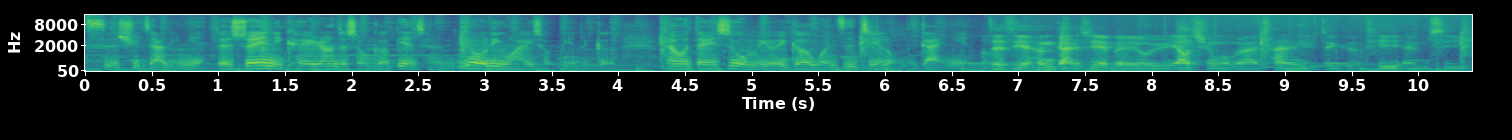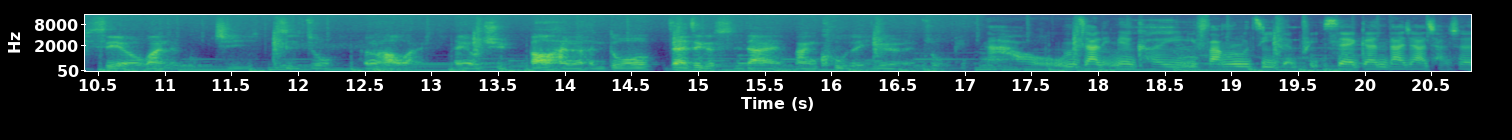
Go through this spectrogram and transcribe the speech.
词曲在里面，对，所以你可以让这首歌变成又另外一首别的歌。那我等于是我们有一个文字接龙的概念。这次也很感谢北流云邀请我们来参与这个 TMC CL One 的古机制作，很好玩，很有趣，包含了很多在这个时代蛮酷的音乐人作品。然后我们在里面可以放入自己的 preset，跟大家产生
